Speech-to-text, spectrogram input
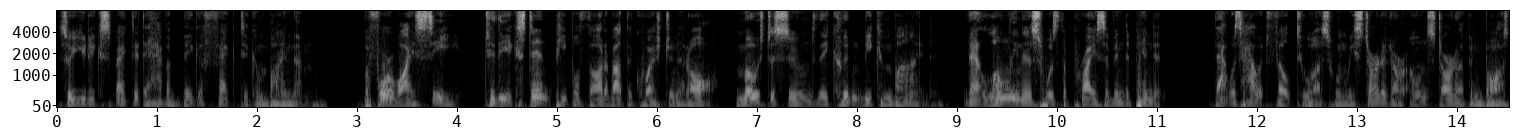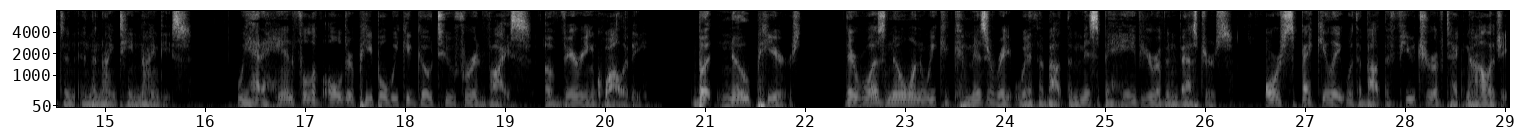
so you'd expect it to have a big effect to combine them. Before YC, to the extent people thought about the question at all, most assumed they couldn't be combined, that loneliness was the price of independence. That was how it felt to us when we started our own startup in Boston in the 1990s. We had a handful of older people we could go to for advice of varying quality, but no peers. There was no one we could commiserate with about the misbehavior of investors or speculate with about the future of technology.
